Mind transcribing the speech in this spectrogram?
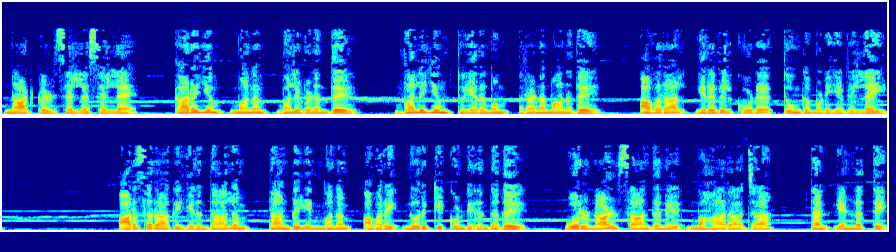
நாட்கள் செல்ல செல்ல கரையும் மனம் வலுவிழந்து வலியும் துயரமும் ரணமானது அவரால் இரவில் கூட தூங்க முடியவில்லை. அரசராக இருந்தாலும் தந்தையின் மனம் அவரை நொறுக்கிக் கொண்டிருந்தது. ஒரு நாள் சாந்தனு மகாராஜா தன் எண்ணத்தை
